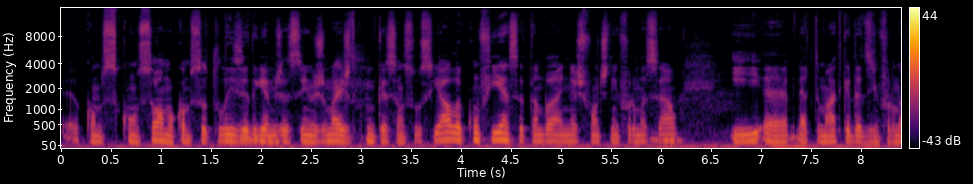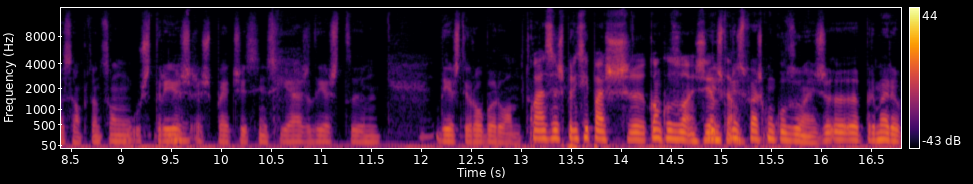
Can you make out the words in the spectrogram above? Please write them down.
eh, como se consome, como se utiliza, digamos uhum. assim, os meios de comunicação social, a confiança também nas fontes de informação e uh, a temática da desinformação. Portanto, são os três aspectos essenciais deste, deste Eurobarómetro. Quais as principais eh, conclusões? Então? As principais conclusões. A primeira,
